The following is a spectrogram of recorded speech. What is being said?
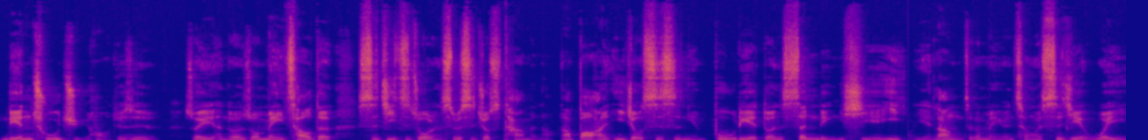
联储局哈，就是。所以很多人说美钞的实际制作人是不是就是他们哦？然后包含一九四四年布列敦森林协议，也让这个美元成为世界唯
